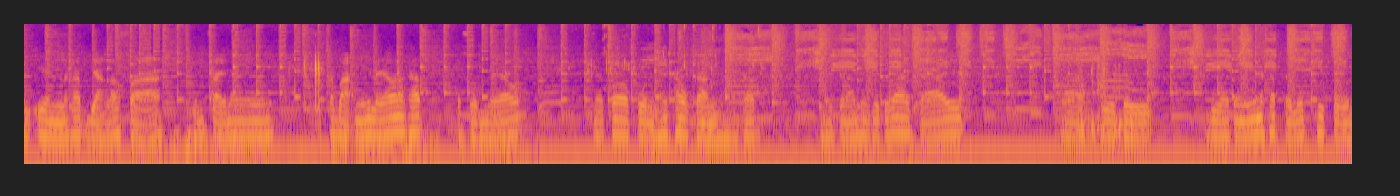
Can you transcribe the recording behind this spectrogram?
EN นะครับอย่างละฝาผมใส่ในกระบะนี้แล้วนะครับผสมแล้ว แล้วก็คนให้เข้ากันนะครับหลังจากนั้นผมก็จะได้ใช้อ่าคือไป บัวตรงนี้นะครับไปลดที่โคน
